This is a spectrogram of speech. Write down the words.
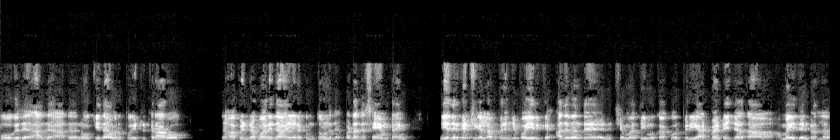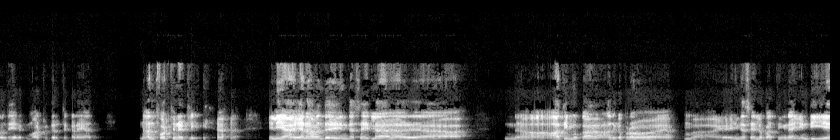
போகுது அது அதை நோக்கி தான் அவர் போயிட்டு இருக்கிறாரோ அப்படின்ற மாதிரி தான் எனக்கும் தோணுது. But at the same time எதிர்கட்சிகள்லாம் பிரிஞ்சு போயிருக்கு. அது வந்து நிச்சயமா திமுகவுக்கு ஒரு பெரிய அட்வான்டேஜா தான் அமைதுன்றதுல வந்து எனக்கு மாற்று கருத்து கிடையாது. அன்பார்ச்சுனேட்லி இல்லையா? ஏன்னா வந்து இந்த சைடில் அதிமுக அதுக்கப்புறம் இந்த சைடில் பார்த்தீங்கன்னா என்டிஏ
